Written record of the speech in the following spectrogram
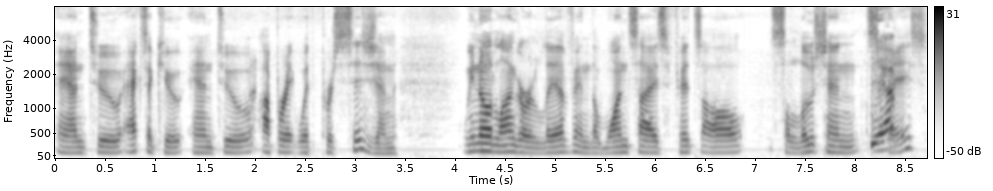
and to execute and to operate with precision. We no longer live in the one size fits all solution Yep. space.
